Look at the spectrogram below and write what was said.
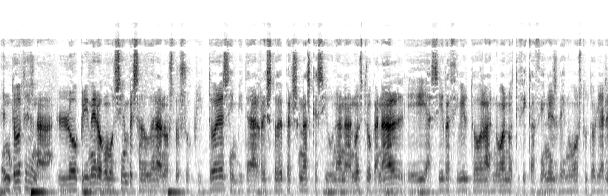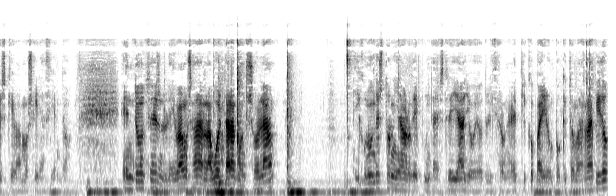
Entonces, nada, lo primero como siempre saludar a nuestros suscriptores e invitar al resto de personas que se unan a nuestro canal y así recibir todas las nuevas notificaciones de nuevos tutoriales que vamos a ir haciendo. Entonces le vamos a dar la vuelta a la consola y con un destornillador de punta de estrella, yo voy a utilizar un eléctrico para ir un poquito más rápido,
